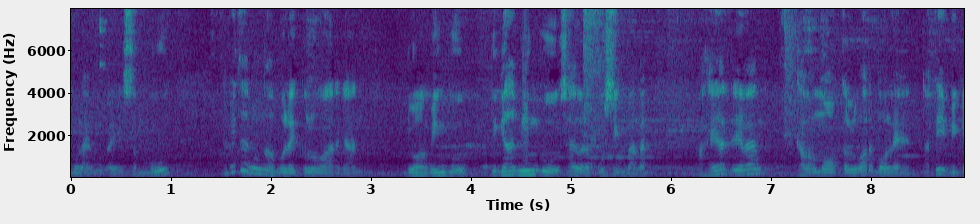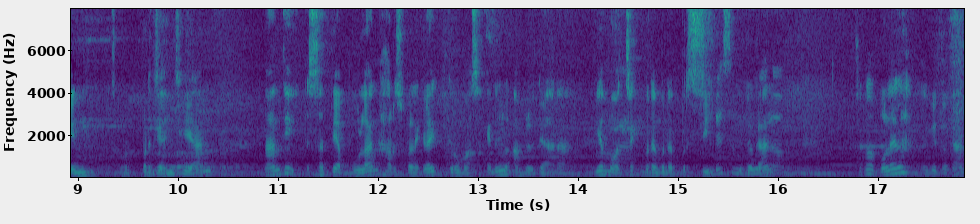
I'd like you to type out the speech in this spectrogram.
mulai mulai sembuh. Tapi kan nggak boleh keluar kan? Dua minggu tiga minggu. Saya udah pusing banget. Akhirnya dia bilang kalau mau keluar boleh tapi bikin perjanjian nanti setiap bulan harus balik lagi ke rumah sakit dulu ambil darah. Dia mau cek benar-benar bersih udah gitu kan. belum? Coba boleh lah gitu kan.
